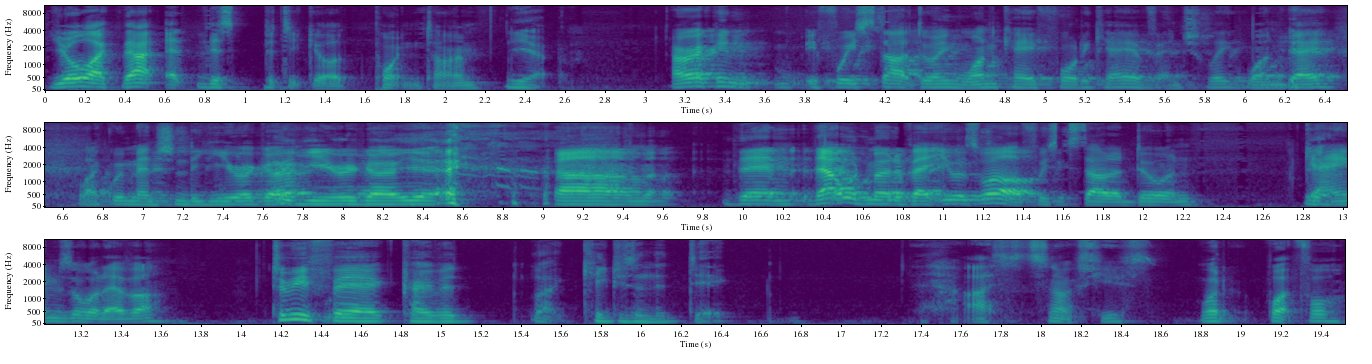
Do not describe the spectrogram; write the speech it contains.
you're like that at this particular point in time. yeah, I reckon if we start doing 1K, 40K eventually, one day, like we mentioned a year ago, a year ago, yeah, um, then that would motivate you as well if we started doing Yeah. games or whatever. To be fair, COVID like kicked us in the dick. Uh, it's no excuse. What What for?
